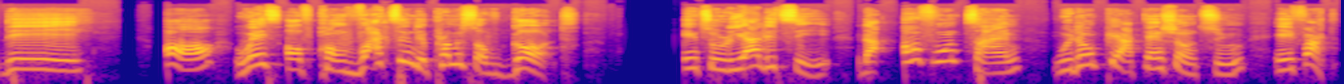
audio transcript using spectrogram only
the or ways of converting the promise of God into reality that oftentimes we don't pay attention to. In fact,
